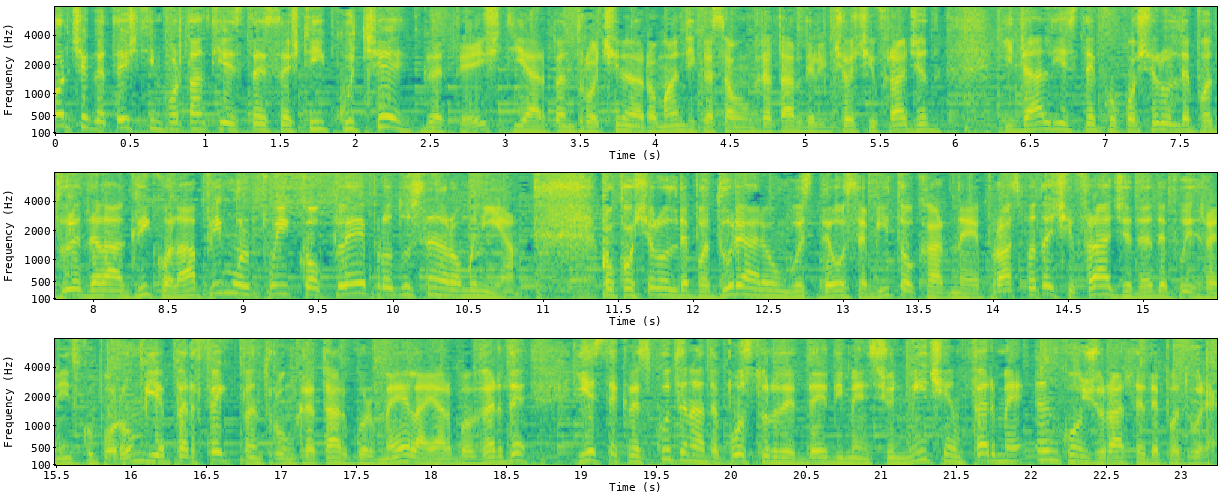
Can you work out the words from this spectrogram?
orice gătești, important este să știi cu ce gătești, iar pentru o cină romantică sau un grătar delicios și fraged, ideal este cocoșelul de pădure de la Agricola, primul pui cocle produs în România. Cocoșelul de pădure are un gust deosebit, o carne proaspătă și fragedă de pui hrănit cu porumb, e perfect pentru un grătar gourmet la iarbă verde, este crescut în adăposturi de, de dimensiuni mici în ferme înconjurate de pădure.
